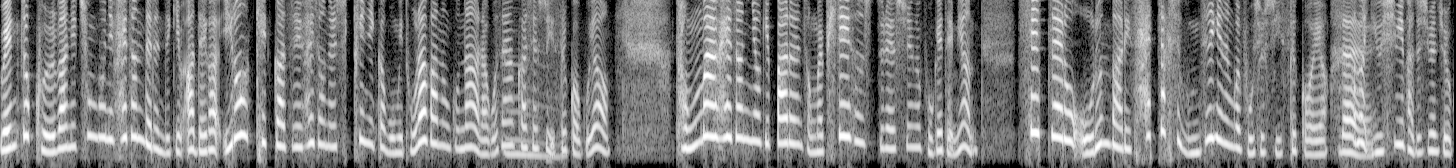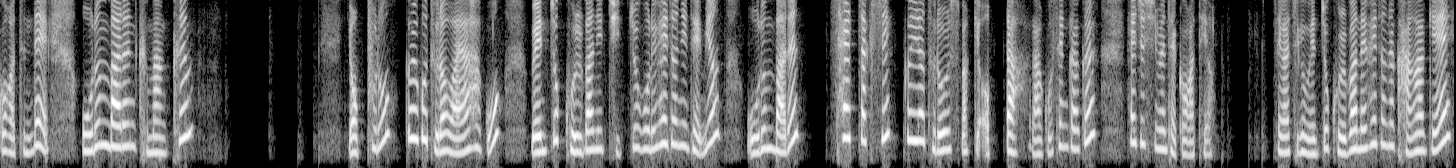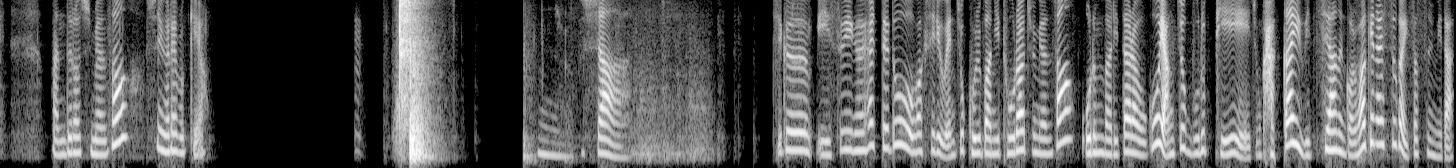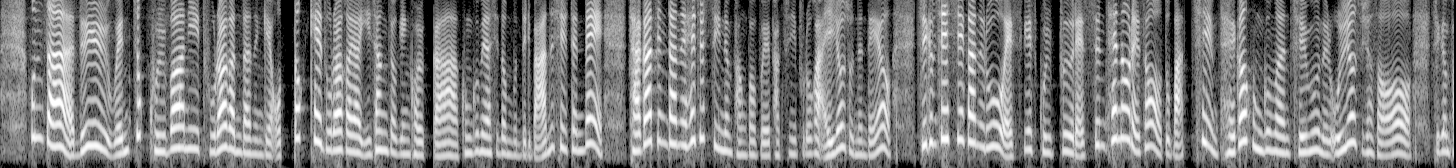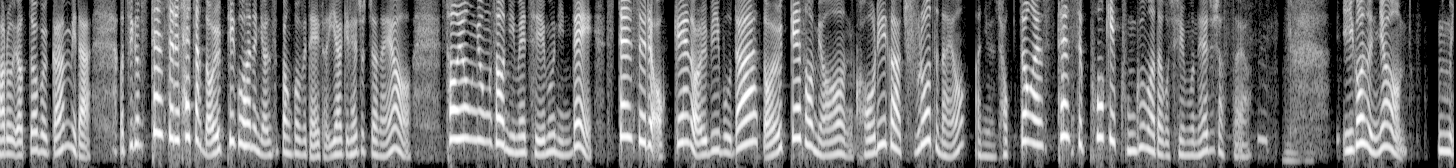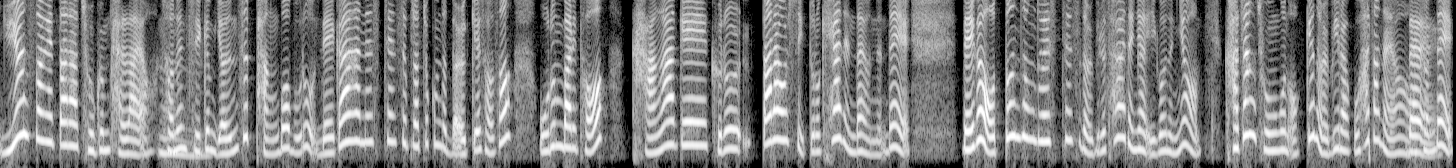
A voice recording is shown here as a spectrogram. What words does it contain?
왼쪽 골반이 충분히 회전되는 느낌. 아, 내가 이렇게까지 회전을 시키니까 몸이 돌아가는구나 라고 생각하실 수 음. 있을 거고요. 정말 회전력이 빠른 정말 PJ 선수들의 스윙을 보게 되면 실제로 오른발이 살짝씩 움직이는 걸 보실 수 있을 거예요. 한번 네. 유심히 봐주시면 좋을 것 같은데 오른발은 그만큼 옆으로 끌고 들어와야 하고 왼쪽 골반이 뒤쪽으로 회전이 되면 오른발은 살짝씩 끌려 들어올 수밖에 없다라고 생각을 해주시면 될 것 같아요. 제가 지금 왼쪽 골반의 회전을 강하게 만들어주면서 스윙을 해볼게요. 음, 굿샷. 지금 이 스윙을 할 때도 확실히 왼쪽 골반이 돌아주면서 오른발이 따라오고 양쪽 무릎이 좀 가까이 위치하는 걸 확인할 수가 있었습니다. 혼자 늘 왼쪽 골반이 돌아간다는 게 어떻게 돌아가야 이상적인 걸까 궁금해하시던 분들이 많으실 텐데 자가 진단을 해줄 수 있는 방법을 박진희 프로가 알려줬는데요. 지금 실시간으로 SBS 골프 레슨 채널에서 또 마침 제가 궁금한 질문을 올려주셔서 지금 바로 여쭤볼까 합니다. 어, 지금 스탠스를 살짝 넓히고 하는 연습 방법에 대해서 이야기를 해줬잖아요. 서용용서님의 질문인데 스탠스를 어깨 넓이보다 넓게 서면 거리가 줄어드나요? 아니면 적정한 스탠스 폭이 궁금하다고 질문을 해주셨어요. 이거는요, 음, 유연성에 따라 조금 달라요. 저는 음. 지금 연습 방법으로 내가 하는 스탠스보다 조금 더 넓게 서서 오른발이 더 강하게 그럴, 따라올 수 있도록 해야 된다였는데, 내가 어떤 정도의 스탠스 넓이를 서야 되냐, 이거는요, 가장 좋은 건 어깨 넓이라고 하잖아요. 네. 그런데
